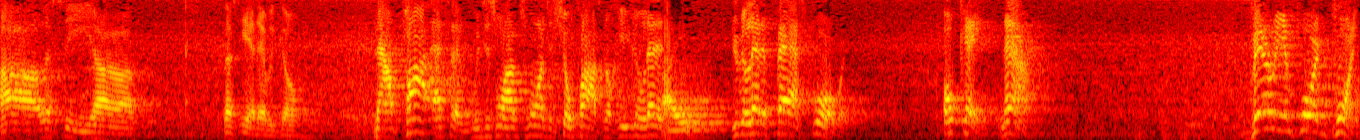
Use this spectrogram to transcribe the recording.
Uh, let's see. Uh, let's, yeah, there we go. Now, I said, we just wanted, just wanted to show Posner. Okay, you can let it, you can let it fast forward. Okay, now, very important point.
